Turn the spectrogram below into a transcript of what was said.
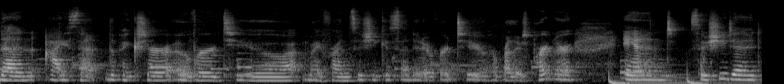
then I sent the picture over to my friend so she could send it over to her brother's partner. And so she did.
